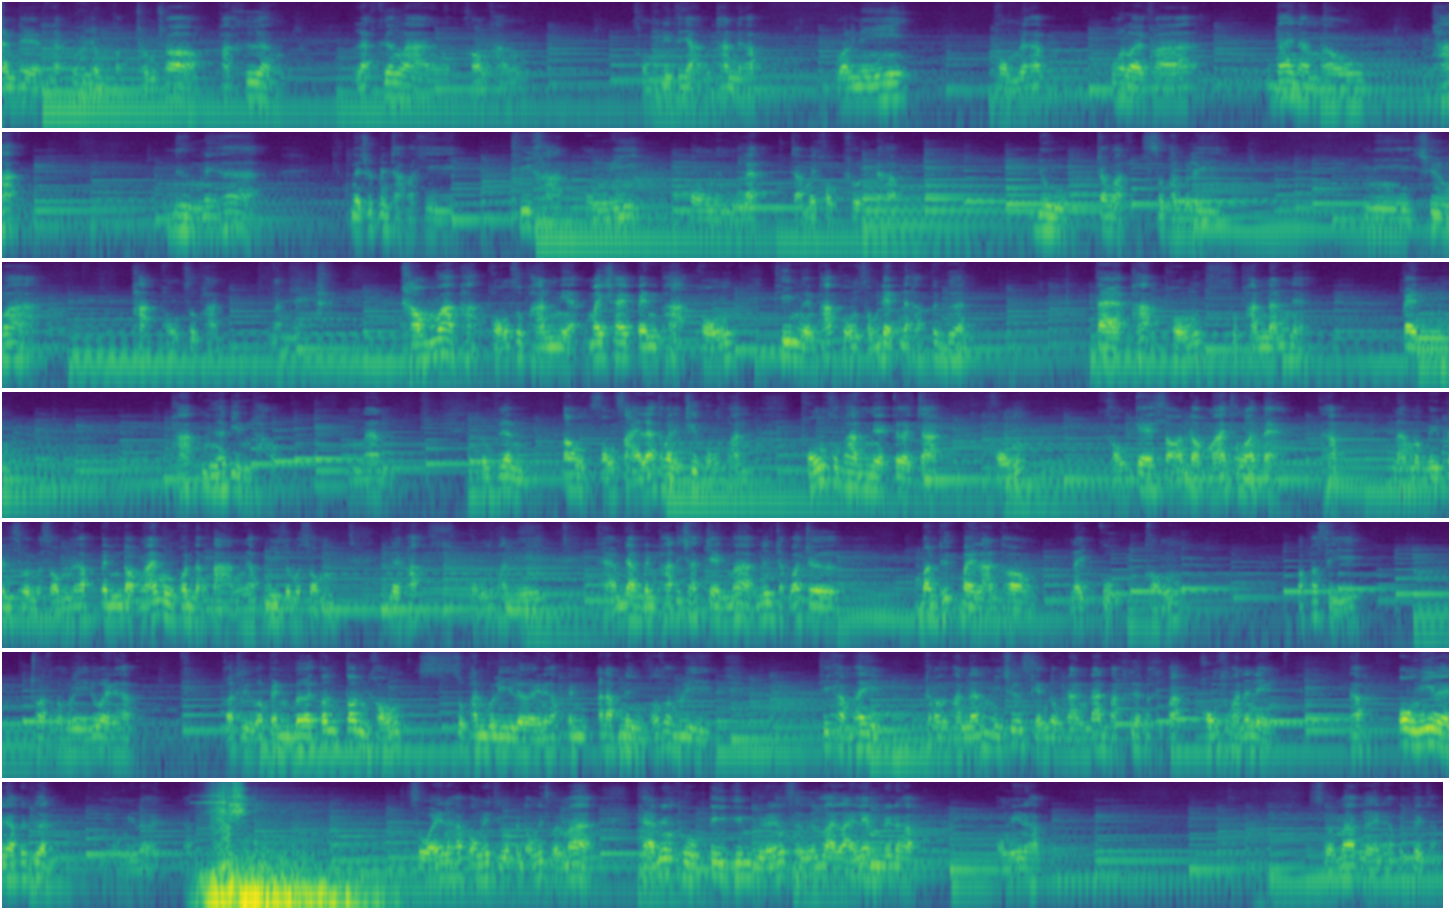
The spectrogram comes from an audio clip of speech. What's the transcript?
แฟนเพจและผู้นิยมชมชอบพระเครื่อง และเครื่องรางของขังของพนิตยาทุกท่านนะครับ วันนี้ผมนะครับอ้วนลอยฟ้าได้นำเอาพระหนึ่งในห้าในชุดเป็นจ่าภาคีที่ขาดองค์นี้องค์หนึ่งและจะไม่ครบชุดนะครับ อยู่จังหวัดสุพรรณบุรี มีชื่อว่า ระผงสุพรรณนั่นเองคำว่าพระผงสุพรรณเนี่ยไม่ใช่เป็นพระผงที่เหมือนพระผงสมเด็จนะครับเพื่อนๆ แต่พระผงสุพรรณนั้นเนี่ยเป็นพระเนื้อดินเผา นั่น เพื่อนๆต้องสงสัยแล้วทำไมถึงชื่อผงสุพรรณผงสุพรรณเนี่ยเกิดจากผงของเกสรดอกไม้ทั้งร้อยแปดนะครับ นำมามีเป็นส่วนผสมนะครับ เป็นดอกไม้มงคลต่างๆนะครับ มีส่วนผสมในพระผงสุพรรณนี้ แถมยังเป็นพระที่ชัดเจนมาก เนื่องจากว่าเจอบันทึกใบลานทองในกุของวัดพระศรีจังหวัดสุพรรณบุรีด้วยนะครับ ก็ถือว่าเป็นเบอร์ต้นๆของสุพรรณบุรีเลยนะครับ เป็นอันดับหนึ่งของสุพรรณบุรี ที่ทำให้จังหวัดสุพรรณนั้นมีชื่อเสียงโด่งดังด้านพระเครื่องก็คือพระผงสุพรรณนั่นเองนะครับ องค์นี้เลยนะครับเพื่อนๆนี่องค์นี้เลยนะครับ สวยนะครับ องค์นี้ถือว่าเป็นองค์ที่สวยมาก แถมยังถูกตีพิมพ์อยู่ในหนังสือหลาย ๆ เล่มด้วยนะครับ องค์นี้นะครับ สวยมากเลยนะครับเพื่อนๆครับ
